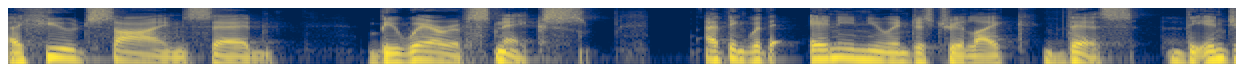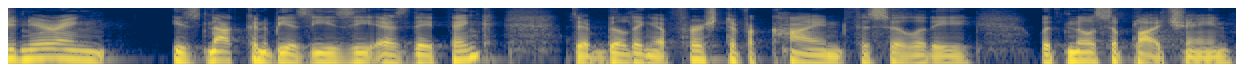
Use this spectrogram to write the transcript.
a huge sign said, Beware of snakes. I think with any new industry like this, the engineering is not going to be as easy as they think. They're building a first of a kind facility with no supply chain,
